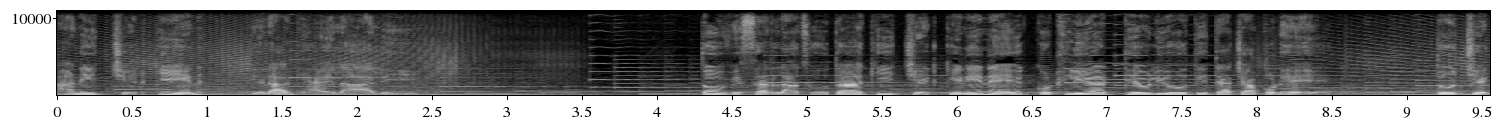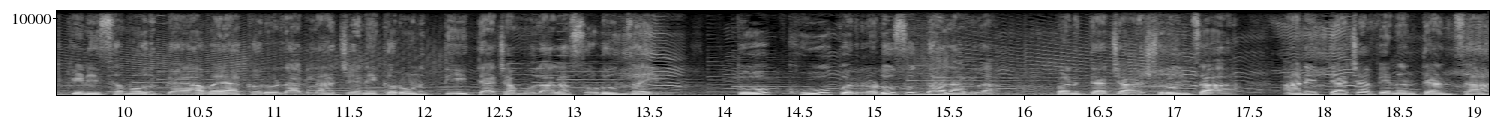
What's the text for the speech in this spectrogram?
आणि चेटकीन तिला घ्यायला आली. तो विसरलाच होता की चेटकिनीने कुठली अट ठेवली होती त्याच्या पुढे. तो चेटकिणी समोर गयावया करू लागला जेणेकरून ती त्याच्या मुलाला सोडून जाईल. तो खूप रडू सुद्धा लागला पण त्याच्या अश्रूंचा आणि त्याच्या विनंत्यांचा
